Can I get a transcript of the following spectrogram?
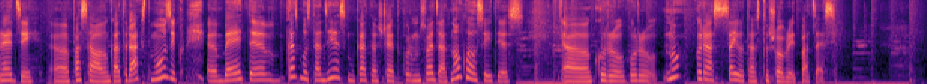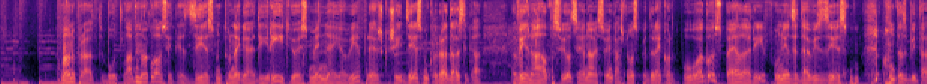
redzi uh, pasauli un kā tu raksti mūziku. Bet kas būs tā dziesma, kā tev šķiet, kur mums vajadzētu noklausīties, kuru, kuru, nu, kurās sajūtās tu šobrīd pats esi? Manuprāt, būtu labi noklausīties dziesmu, tu negaidīji rīt, jo es minēju jau iepriekš, ka šī dziesma, kur radās vienā elpas vilcienā, es vienkārši nospiedu rekordu pogu, spēlēju rifu un iedziedāju visu dziesmu. Un tas bija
